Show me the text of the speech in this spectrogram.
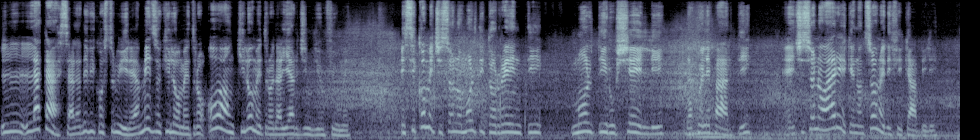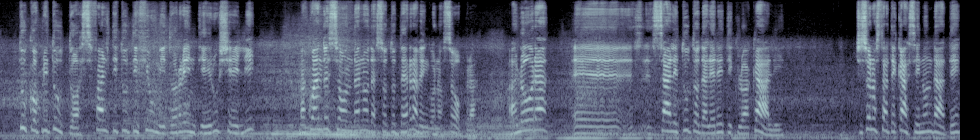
La casa la devi costruire a mezzo chilometro o a un chilometro dagli argini di un fiume. E siccome ci sono molti torrenti molti ruscelli da quelle parti eh, ci sono aree che non sono edificabili tu copri tutto asfalti tutti i fiumi i torrenti e i ruscelli ma quando esondano da sottoterra vengono sopra. Allora eh, sale tutto dalle reti cloacali. Ci sono state case inondate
